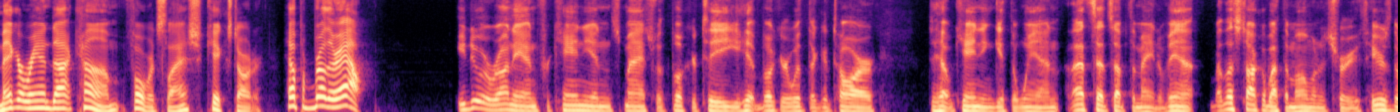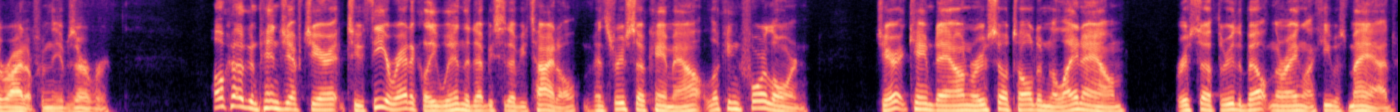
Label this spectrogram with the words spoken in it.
Megaran.com forward slash Kickstarter. Help a brother out. You do a run in for Kanyon's match with Booker T. You hit Booker with the guitar to help Canyon get the win. That sets up the main event. But let's talk about the moment of truth. Here's the write up from the Observer. Hulk Hogan pinned Jeff Jarrett to theoretically win the WCW title. Vince Russo came out looking forlorn. Jarrett came down. Russo told him to lay down. Russo threw the belt in the ring like he was mad.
